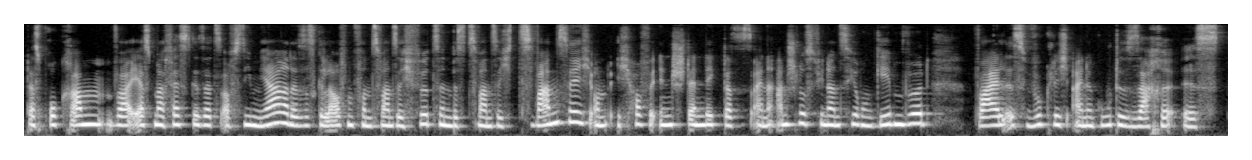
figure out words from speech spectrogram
Das Programm war erstmal festgesetzt auf sieben Jahre. Das ist gelaufen von 2014 bis 2020 und ich hoffe inständig, dass es eine Anschlussfinanzierung geben wird, weil es wirklich eine gute Sache ist.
